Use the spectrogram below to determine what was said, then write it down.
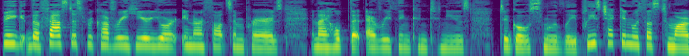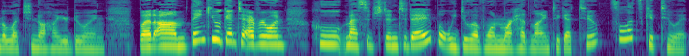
big, the fastest recovery here. You're in our thoughts and prayers. And I hope that everything continues to go smoothly. Please check in with us tomorrow to let you know how you're doing. But, um, thank you again to everyone who messaged in today. But we do have one more headline to get to. So let's get to it.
